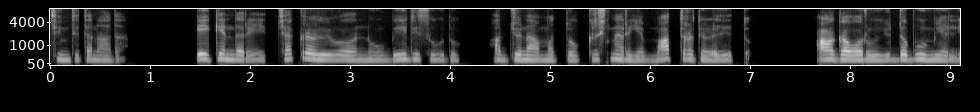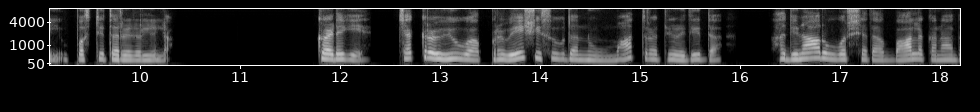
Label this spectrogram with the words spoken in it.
ಚಿಂತಿತನಾದ. ಏಕೆಂದರೆ ಚಕ್ರವ್ಯೂಹವನ್ನು ಭೇದಿಸುವುದು ಅರ್ಜುನ ಮತ್ತು ಕೃಷ್ಣರಿಗೆ ಮಾತ್ರ ತಿಳಿದಿತ್ತು. ಆಗ ಅವರು ಯುದ್ಧಭೂಮಿಯಲ್ಲಿ ಉಪಸ್ಥಿತರಿರಲಿಲ್ಲ. ಕಡೆಗೆ ಚಕ್ರವ್ಯೂಹ ಪ್ರವೇಶಿಸುವುದನ್ನು ಮಾತ್ರ ತಿಳಿದಿದ್ದ ಹದಿನಾರು ವರ್ಷದ ಬಾಲಕನಾದ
